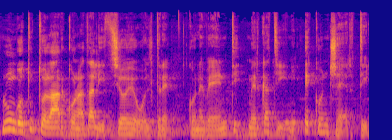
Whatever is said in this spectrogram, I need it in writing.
lungo tutto l'arco natalizio e oltre, con eventi, mercatini e concerti.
